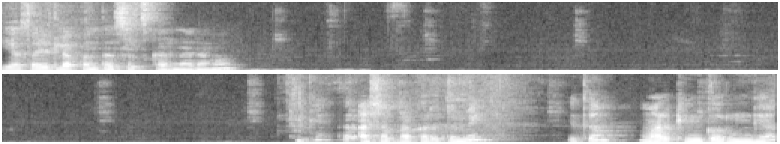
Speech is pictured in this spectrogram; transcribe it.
या साईडला पण तसंच करणार आहोत. ठीक आहे तर अशा प्रकारे तुम्ही इथं मार्किंग करून घ्या.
